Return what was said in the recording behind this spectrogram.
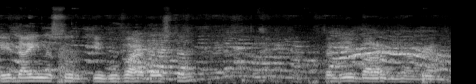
ये डायनासोर की गुफा है दोस्तों। चलिए बाहर दिखाते हैं।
